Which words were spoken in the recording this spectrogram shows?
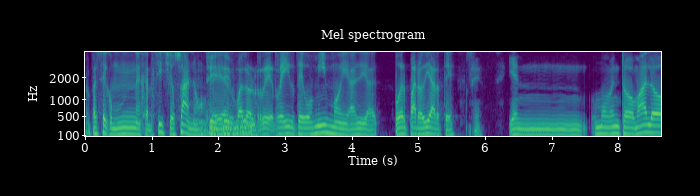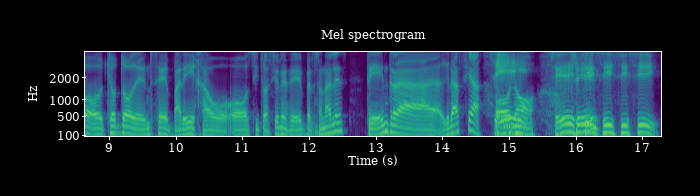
Me parece como un ejercicio sano. Sí, de sí, valor. re- reírte vos mismo y poder parodiarte. Sí. Y en un momento malo o choto de, no sé, pareja o, o situaciones de personales, ¿te entra la gracia o no? Sí, sí, sí, sí, sí.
